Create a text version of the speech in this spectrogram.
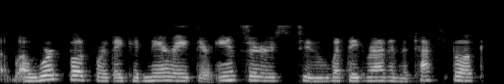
a workbook where they could narrate their answers to what they'd read in the textbook.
